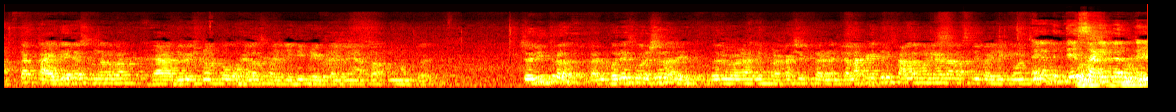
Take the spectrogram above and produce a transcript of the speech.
आता कायद्याच्या संदर्भात ह्या अधिवेशनात तो व्हायलाच पाहिजे ही डेडलाईन आहे असं आपण म्हणतोय. चरित्र कारण बरेच वर्ष झाले दरवेळा हे प्रकाशित करण्यात त्याला काहीतरी कालमर्यादा असली पाहिजे किंवा मी तेच सांगितलं ते.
